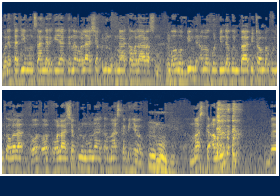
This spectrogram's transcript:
mu ne qadimun sàngara gi yàgg na wala shaklun hunaka wala rasmu booba bind amagul bindaguñ baa bi tombaguñ ko wala wala shaklun hunaka maska bi ñëwagul mm-hmm. maska amul ba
